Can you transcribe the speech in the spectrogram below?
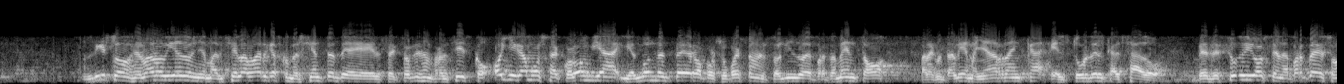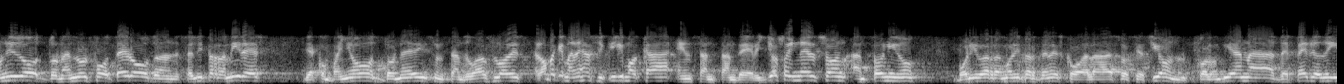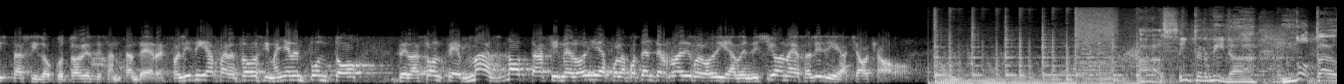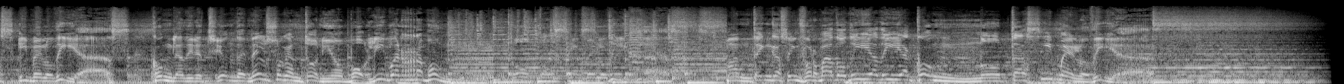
Listo, hermano Villa, doña Marcela Vargas, comerciantes del sector de San Francisco. Hoy llegamos a Colombia y el mundo entero, por supuesto, en nuestro lindo departamento, para contarle que mañana arranca el Tour del Calzado. Desde estudios, en la parte de sonido, don Anulfo Otero, don Felipe Ramírez, y acompañó don Edison Sandoval Flores, el hombre que maneja el ciclismo acá en Santander. Yo soy Nelson Antonio Bolívar Ramón y pertenezco a la Asociación Colombiana de Periodistas y Locutores de Santander. Feliz día para todos y mañana en punto de las 11 más notas y melodías por la potente Radio Melodía. Bendiciones, feliz día. Chao, chao. Así termina Notas y Melodías con la dirección de Nelson Antonio Bolívar Ramón. Notas y Melodías. Manténgase informado día a día con Notas y Melodías.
